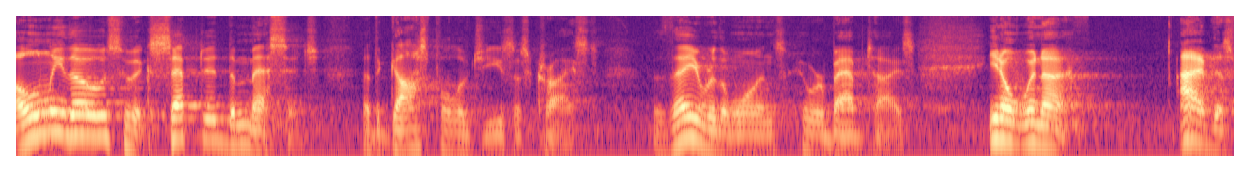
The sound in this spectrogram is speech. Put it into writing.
Only those who accepted the message of the gospel of Jesus Christ. They were the ones who were baptized. You know, when I, I have this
